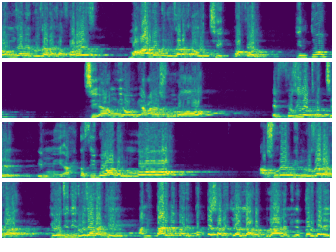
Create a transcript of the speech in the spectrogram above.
রমজানের রোজা রাখা ফরজ মহারমের রোজা রাখা ঐচ্ছিক নফল কিন্তু সিয়ামু ইয়াউমি আশুরা এর ফজিলত হচ্ছে আশুরের দিন রোজা রাখা, কেউ যদি রোজা রাখে, আমি তার ব্যাপারে প্রত্যাশা রাখি আল্লাহ রাব্বুল আলামিনের দরবারে।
